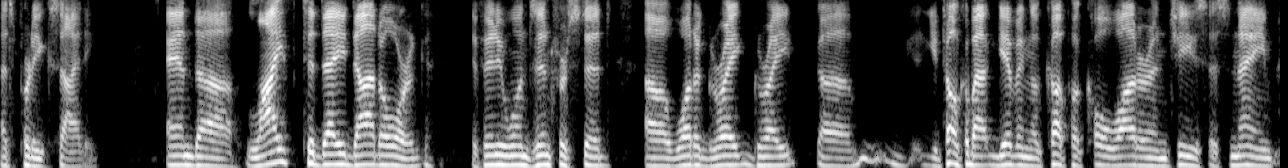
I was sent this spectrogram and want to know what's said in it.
That's pretty exciting. And uh, lifetoday.org, if anyone's interested, uh, what a great, great, uh, you talk about giving a cup of cold water in Jesus' name,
